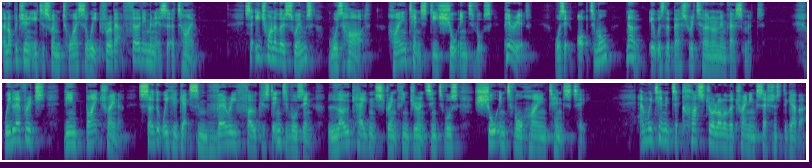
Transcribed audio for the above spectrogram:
an opportunity to swim twice a week for about 30 minutes at a time. So each one of those swims was hard, high intensity, short intervals, period. Was it optimal? No, it was the best return on investment. We leveraged the bike trainer so that we could get some very focused intervals in low cadence strength endurance intervals, short interval high intensity. And we tended to cluster a lot of the training sessions together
